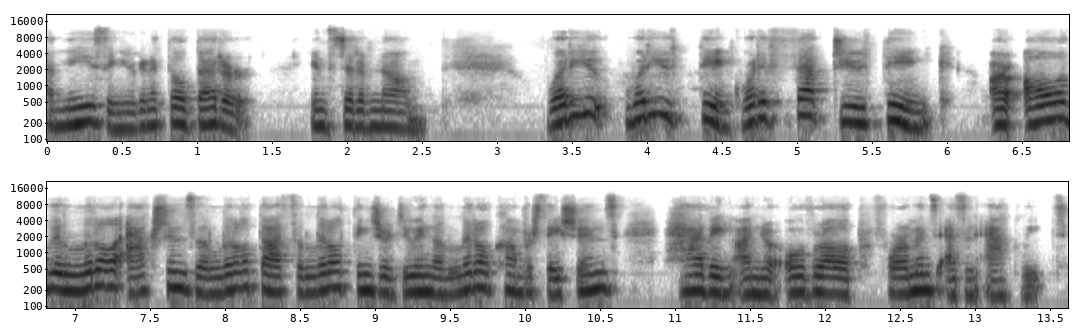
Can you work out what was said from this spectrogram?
amazing. You're going to feel better instead of numb what do you what do you think what effect do you think are all of the little actions the little thoughts the little things you're doing the little conversations having on your overall performance as an athlete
